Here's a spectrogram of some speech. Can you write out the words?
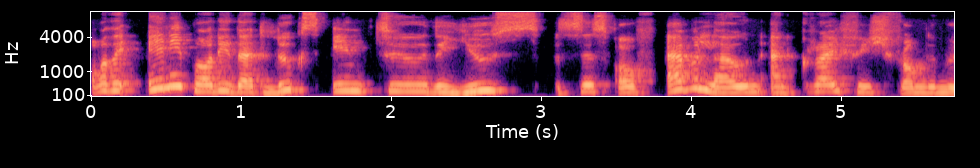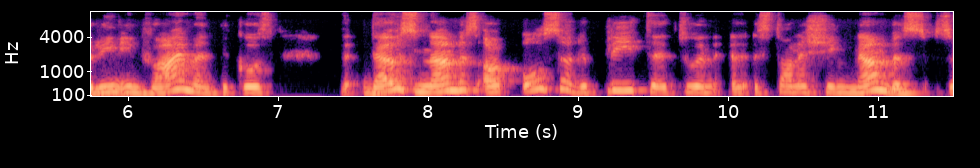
are there anybody that looks into the uses of abalone and crayfish from the marine environment? Because th those numbers are also depleted to an uh, astonishing numbers. So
